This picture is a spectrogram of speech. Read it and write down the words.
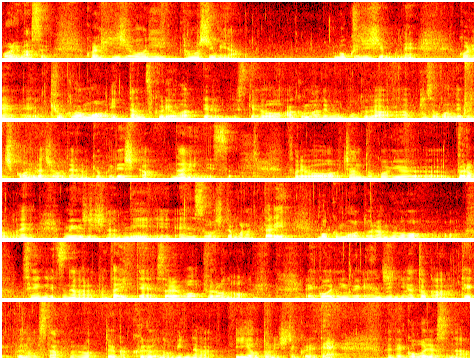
おります。これ非常に楽しみな僕自身もねこれ曲はもう一旦作り終わってるんですけどあくまでも僕がパソコンで打ち込んだ状態の曲でしかないんです。それをちゃんとこういうプロのねミュージシャンに演奏してもらったり僕もドラムを先月ながら叩いてそれをプロのレコーディングエンジニアとかテックのスタッフのというかクルーのみんながいい音にしてくれてそれでゴージャスな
